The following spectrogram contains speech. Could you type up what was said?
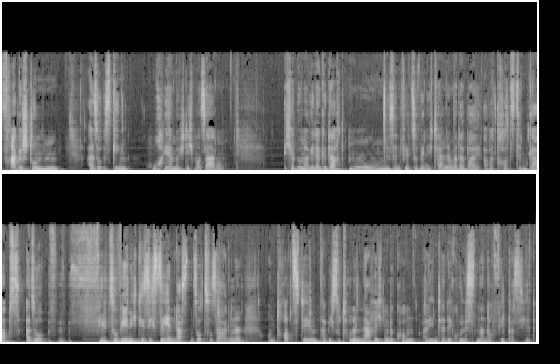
Fragestunden. Also es ging hoch her, möchte ich mal sagen ich habe immer wieder gedacht, hm, es sind viel zu wenig Teilnehmer dabei, aber trotzdem gab es also viel zu wenig, die sich sehen lassen sozusagen. Ne? Und trotzdem habe ich so tolle Nachrichten bekommen, weil hinter den Kulissen dann doch viel passiert.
